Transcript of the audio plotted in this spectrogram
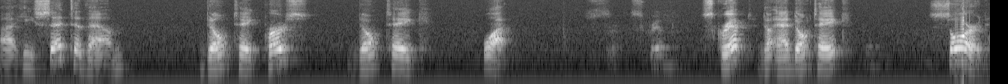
uh, he said to them, Don't take purse, don't take what? Script. Script, and don't take sword.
